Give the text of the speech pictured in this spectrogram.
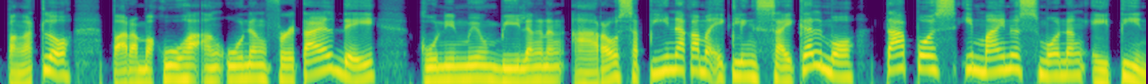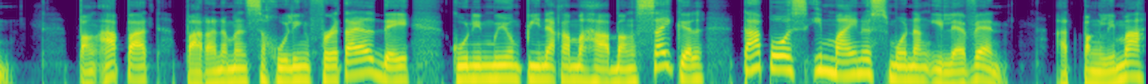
Pangatlo, para makuha ang unang fertile day, kunin mo yung bilang ng araw sa pinakamaikling cycle mo tapos i-minus mo ng 18. Pang-apat, para naman sa huling fertile day, kunin mo yung pinakamahabang cycle tapos i-minus mo ng 11. At panglima,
